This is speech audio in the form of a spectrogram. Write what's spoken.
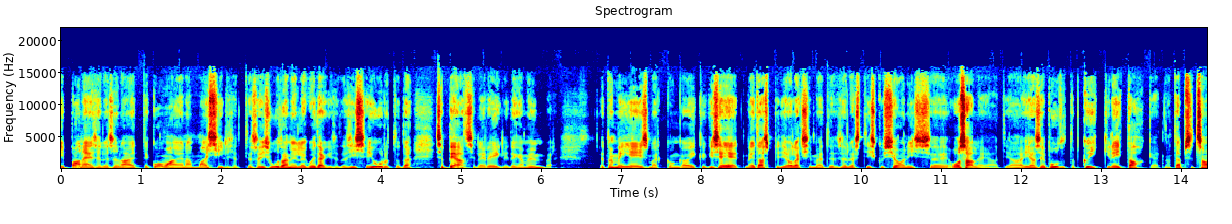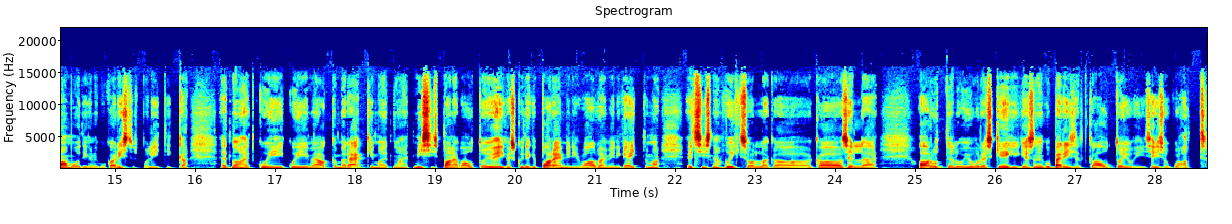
ei pane selle sõna ette koma enam massiliselt ja sa ei suuda neile kuidagi seda sisse juurutada, sa pead selle reegli tegema ümber et noh, meie eesmärk on ka ikkagi see, et me edaspidi oleksime selles diskussioonis äh, osalejad ja, ja see puudutab kõiki neid tahke, et noh, täpselt samamoodi ka nagu karistuspoliitika. et noh, et kui, kui me hakkame rääkima, et noh, et mis siis paneb autojuhi kas kuidagi paremini või halvemini käituma, et siis noh, võiks olla ka, ka selle arutelu juures keegi, kes nagu päriselt ka autojuhi seisukohalt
